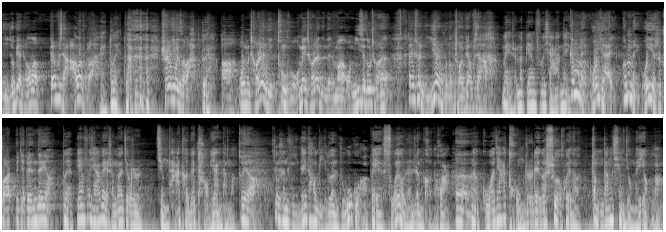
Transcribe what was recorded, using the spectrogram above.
你就变成了蝙蝠侠了，是吧？哎，对对 是这意思吧？对，啊，我们承认你痛苦，我们也承认你那什么，我们一切都承认，但是你依然不能成为蝙蝠侠。为什么蝙蝠侠那个跟美国也跟美国也是抓也被人逮啊、对蝙蝠侠为什么就是警察特别讨厌他吗？对呀、就是你那套理论，如果被所有人认可的话，嗯那国家统治这个社会的正当性就没有了。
